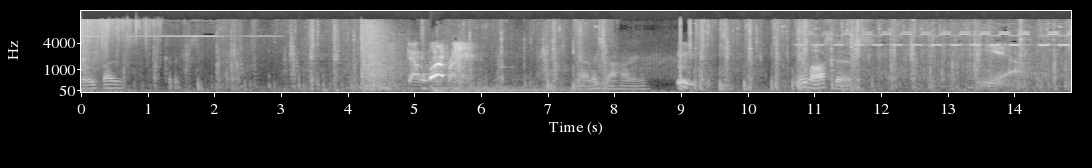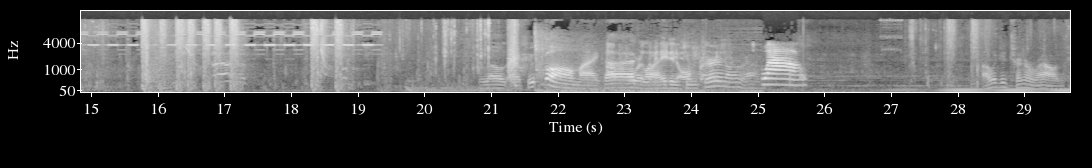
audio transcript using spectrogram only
Really fuzz? Could've just... Down to one friendly. Yeah, they're not hunting. Hmm. we lost this. Yeah. Load and shoot. Oh my god. four Why eliminated did all you friendlies. turn around? Wow. How would you turn around?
